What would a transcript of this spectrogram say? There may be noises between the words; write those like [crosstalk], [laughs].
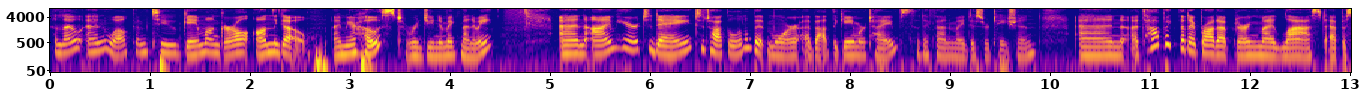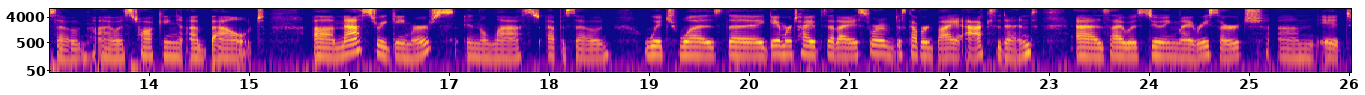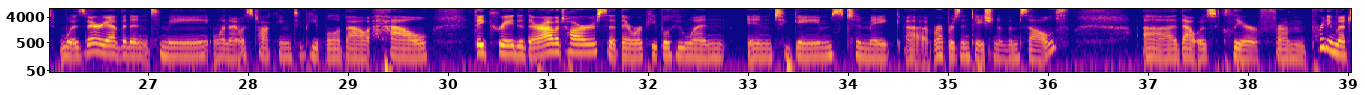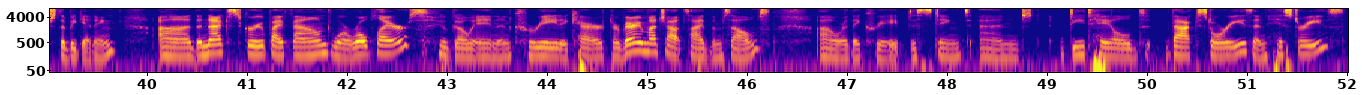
Hello and welcome to Game on Girl on the Go. I'm your host, Regina McMenomy, and I'm here today to talk a little bit more about the gamer types that I found in my dissertation and a topic that I brought up during my last episode. I was talking about uh, mastery gamers in the last episode, which was the gamer type that I sort of discovered by accident as I was doing my research. Um, it was very evident to me when I was talking to people about how they created their avatars that there were people who went into games to make a representation of themselves. Uh, that was clear from pretty much the beginning. Uh, the next group I found were role players who go in and create a character very much outside themselves, uh, where they create distinct and detailed backstories and histories.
